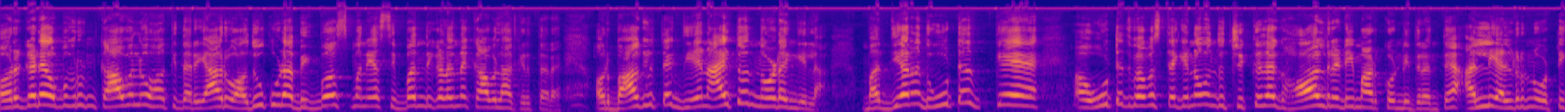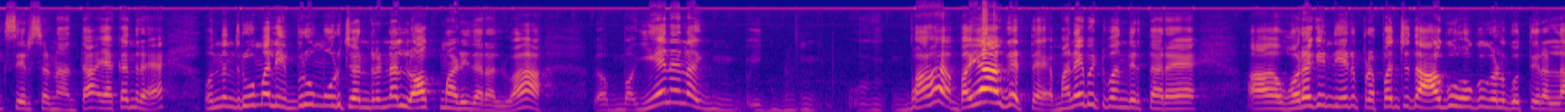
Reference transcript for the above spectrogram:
ಹೊರಗಡೆ ಒಬ್ಬೊಬ್ರನ್ನ ಕಾವಲು ಹಾಕಿದ್ದಾರೆ. ಯಾರು? ಅದು ಕೂಡ ಬಿಗ್ ಬಾಸ್ ಮನೆಯ ಸಿಬ್ಬಂದಿಗಳನ್ನೇ ಕಾವಲು ಹಾಕಿರ್ತಾರೆ. ಅವ್ರ ಬಾಗಿಲು ತೆಗೆದು ಏನಾಯ್ತು ಅಂತ ನೋಡಂಗಿಲ್ಲ. ಮಧ್ಯಾಹ್ನದ ಊಟಕ್ಕೆ ಊಟದ ವ್ಯವಸ್ಥೆಗೇನೋ ಒಂದು ಚಿಕ್ಕದಾಗಿ ಹಾಲ್ ರೆಡಿ ಮಾಡ್ಕೊಂಡಿದ್ರಂತೆ. ಅಲ್ಲಿ ಎಲ್ಲರೂ ಒಟ್ಟಿಗೆ ಸೇರಿಸೋಣ ಅಂತ. ಯಾಕಂದ್ರೆ ಒಂದೊಂದು ರೂಮಲ್ಲಿ ಇಬ್ಬರು ಮೂರು ಜನರನ್ನ ಲಾಕ್ ಮಾಡಿದಾರಲ್ವಾ? ಏನೇನೋ ಭಯ ಭಯ ಆಗುತ್ತೆ. ಮನೆ ಬಿಟ್ಟು ಬಂದಿರ್ತಾರೆ. ಹೊರಗಿಂದ ಏನು ಪ್ರಪಂಚದ ಆಗು ಹೋಗುಗಳು ಗೊತ್ತಿರಲ್ಲ.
